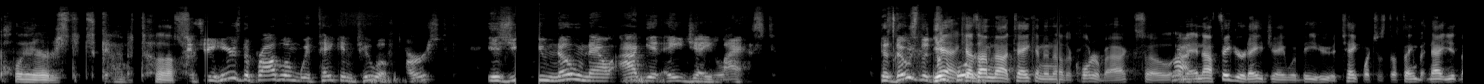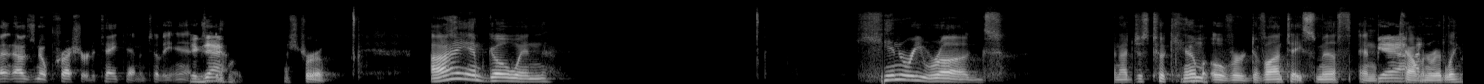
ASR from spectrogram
players. It's kind of tough. And see, here's the problem with taking two of first is you, you know now I get AJ last. Because those are the two Yeah, because. I'm not taking another quarterback. So, and- Right. and, I figured AJ would be who you'd take, which is the thing. But now, you, now there's no pressure to take him until the end. Yeah, exactly. that's true. I am going Henry Ruggs, and I just took him over DeVonta Smith and Yeah, I- Calvin Ridley.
